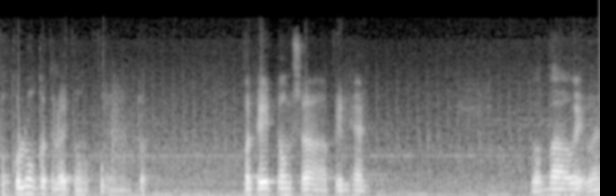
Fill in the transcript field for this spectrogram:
Pagkulong ko talaga itong ito. Pati itong sa PhilHealth. Babawi ba?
